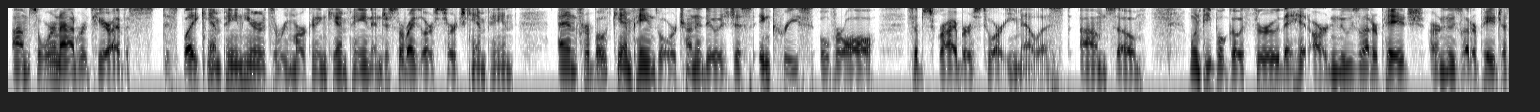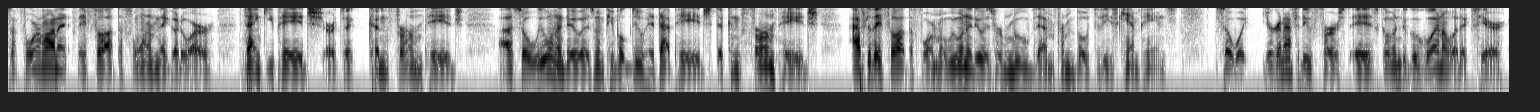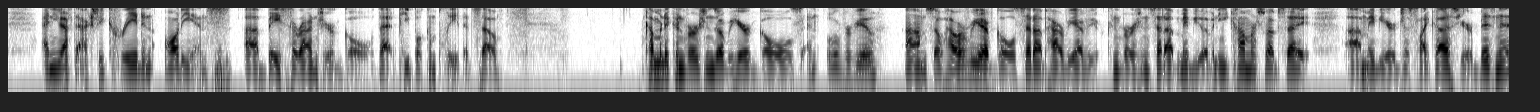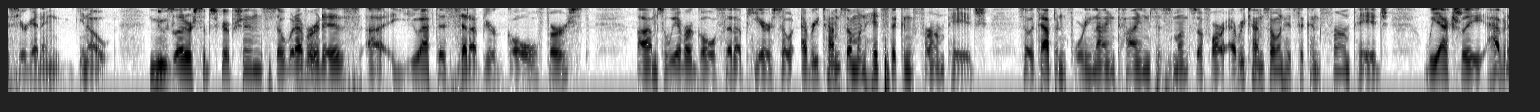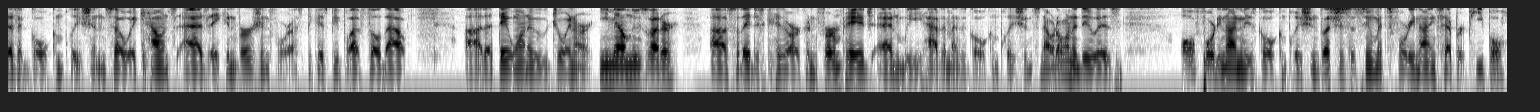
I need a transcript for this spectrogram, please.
Um, so we're in AdWords here. I have a display campaign here. It's a remarketing campaign and just a regular search campaign. And for both campaigns, what we're trying to do is just increase overall subscribers to our email list. Um, so when people go through, they hit our newsletter page. Our newsletter page has a form on it. They fill out the form. They go to our thank you page, or it's a confirm page. Uh, so what we want to do is when people do hit that page, the confirm page, after they fill out the form, what we want to do is remove them from both of these campaigns. So what you're going to have to do first is go into Google Analytics here, and you have to actually create an audience uh, based around your goal that people completed. So come into conversions over here, goals and overview. Um, so however you have goals set up, however you have your conversion set up, maybe you have an e-commerce website, uh, maybe you're just like us, you're a business, you're getting, you know, newsletter subscriptions. So whatever it is, uh, you have to set up your goal first. Um, so we have our goal set up here. So every time someone hits the confirm page, so it's happened 49 times this month so far, every time someone hits the confirm page, we actually have it as a goal completion. So it counts as a conversion for us because people have filled out uh, that they want to join our email newsletter. Uh, so they just hit our confirm page and we have them as a goal completion. So now what I want to do is all 49 of these goal completions, let's just assume it's 49 separate people.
